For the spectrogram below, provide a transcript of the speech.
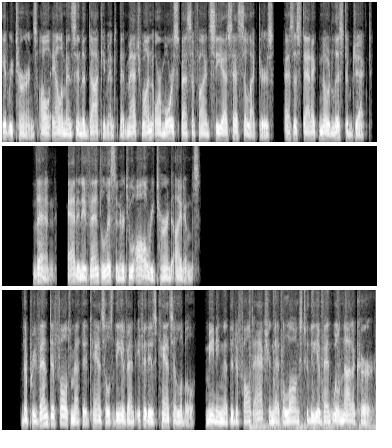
It returns all elements in the document that match one or more specified CSS selectors as a static node list object. Then, add an event listener to all returned items. The prevent default method cancels the event if it is cancelable, meaning that the default action that belongs to the event will not occur.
